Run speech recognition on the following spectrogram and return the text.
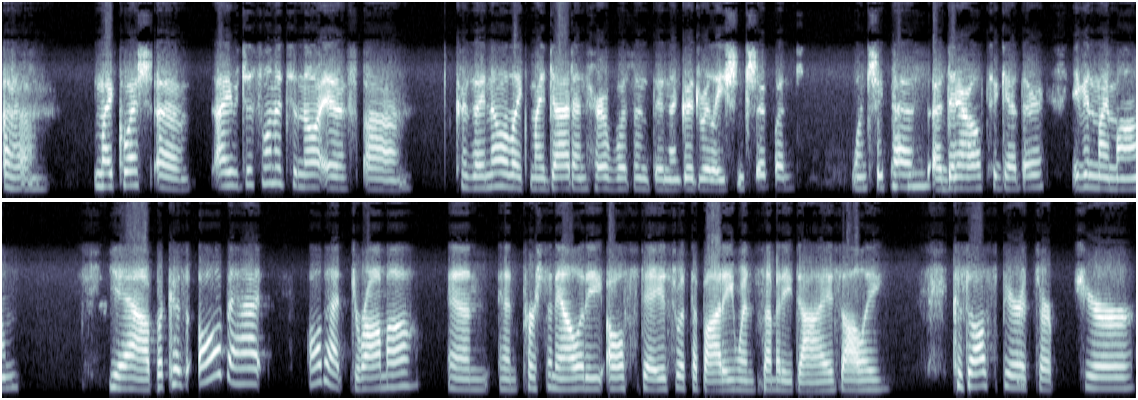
um, my question. Um, I just wanted to know if um, because I know like my dad and her wasn't in a good relationship when when she passed. Mhm. Uh, they're all together. Even my mom. Yeah, because all that, all that drama and and personality all stays with the body when somebody dies, Ollie. Because all spirits are pure.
